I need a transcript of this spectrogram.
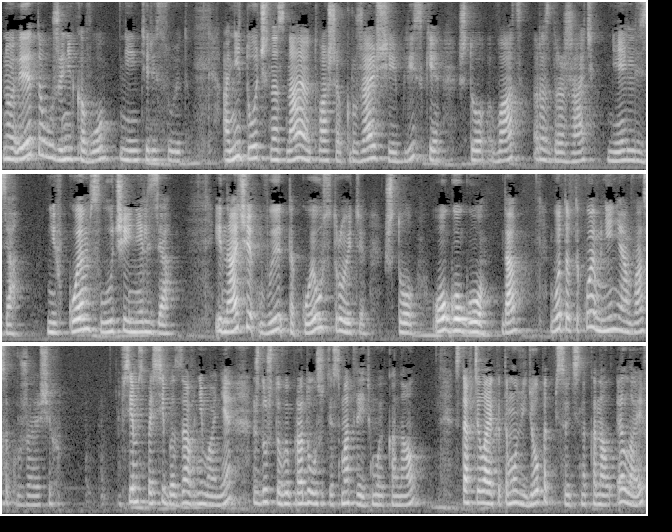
Но это уже никого не интересует. Они точно знают, ваши окружающие и близкие, что вас раздражать нельзя. Ни в коем случае нельзя. Иначе вы такое устроите, что ого-го, да? Вот такое мнение о вас окружающих. Всем спасибо за внимание. Жду, что вы продолжите смотреть мой канал. Ставьте лайк этому видео, подписывайтесь на канал Элайф.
